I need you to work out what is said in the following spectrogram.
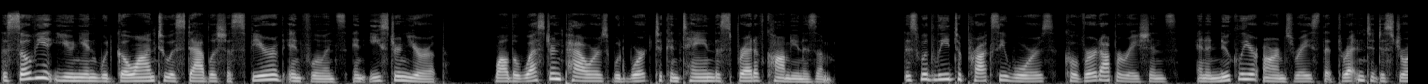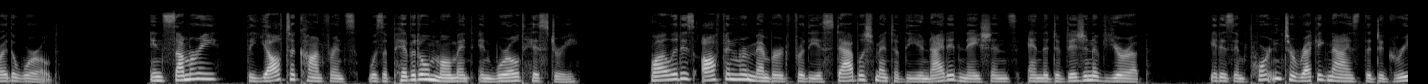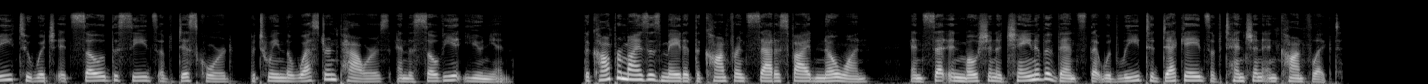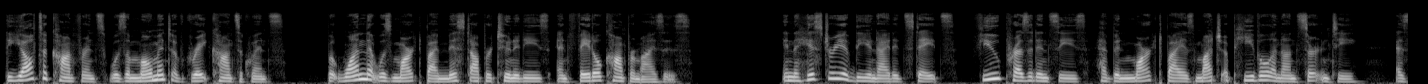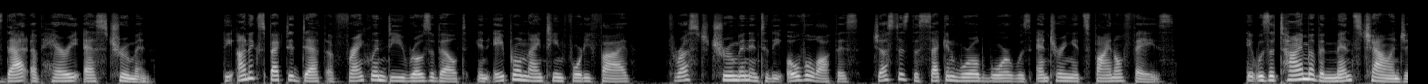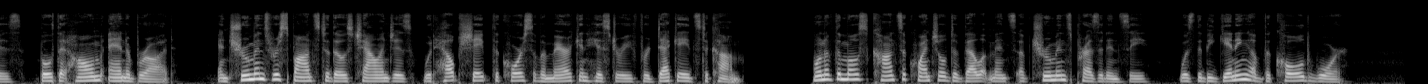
The Soviet Union would go on to establish a sphere of influence in Eastern Europe, while the Western powers would work to contain the spread of communism. This would lead to proxy wars, covert operations, and a nuclear arms race that threatened to destroy the world. In summary, the Yalta Conference was a pivotal moment in world history. While it is often remembered for the establishment of the United Nations and the division of Europe, it is important to recognize the degree to which it sowed the seeds of discord between the Western powers and the Soviet Union. The compromises made at the conference satisfied no one and set in motion a chain of events that would lead to decades of tension and conflict. The Yalta Conference was a moment of great consequence, but one that was marked by missed opportunities and fatal compromises. In the history of the United States, few presidencies have been marked by as much upheaval and uncertainty as that of Harry S. Truman. The unexpected death of Franklin D. Roosevelt in April 1945 thrust Truman into the Oval Office just as the Second World War was entering its final phase. It was a time of immense challenges, both at home and abroad, and Truman's response to those challenges would help shape the course of American history for decades to come. One of the most consequential developments of Truman's presidency was the beginning of the Cold War,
